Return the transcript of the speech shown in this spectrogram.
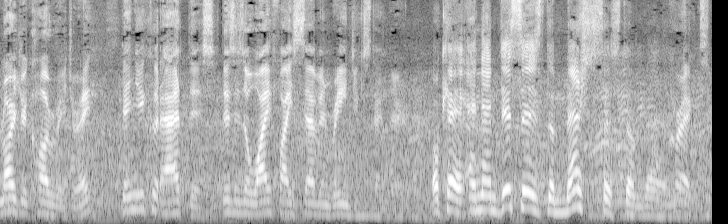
larger coverage, right? Then you could add this. This is a Wi-Fi 7 range extender. Okay, and then this is the mesh system then. Correct.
